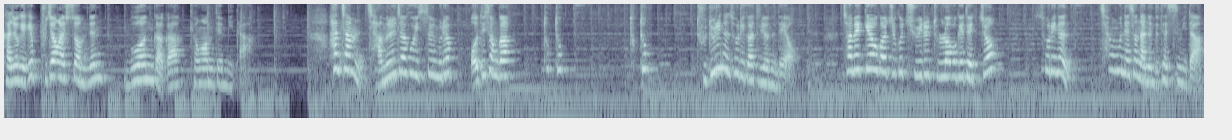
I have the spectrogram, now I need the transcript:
가족에게 부정할 수 없는 무언가가 경험됩니다. 한참 잠을 자고 있을 무렵 어디선가 톡톡, 톡톡 두드리는 소리가 들렸는데요. 잠에 깨어가지고 주위를 둘러보게 됐죠? 소리는 창문에서 나는 듯 했습니다.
